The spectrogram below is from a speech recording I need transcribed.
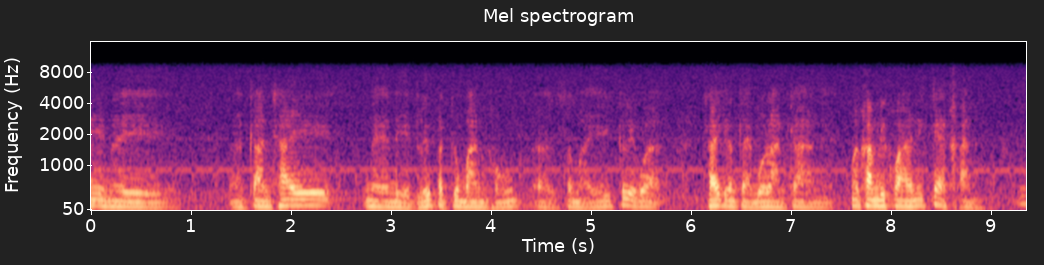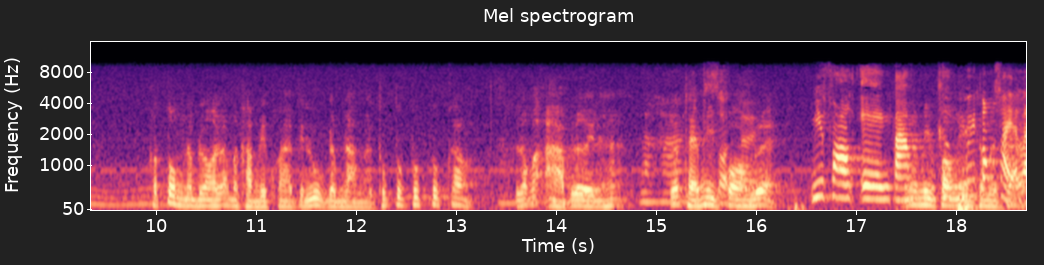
นี่ในเอ่อการใช้ในอดีต หรือปัจจุบันของเออสมัยก็เรียกว่าใช้กันแต่โบราณกาลเนี่ยมะขามดีควายนี่แก้คันเขาต้มน้ำร้อนแล้วมาคำในควายเป็นลูกดำๆนะทุบๆๆๆเข้า แล้วก็อาบเลยนะฮะนะคะแล้วแถมมีสดฟองเลยด้วย มีฟองเองตามเออมีฟคือองเองไม่ต้องธรรมชาติใส่อะไร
